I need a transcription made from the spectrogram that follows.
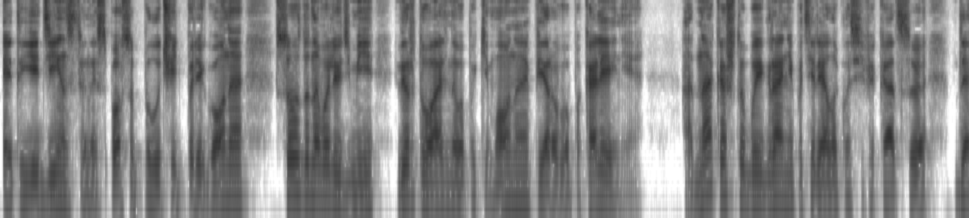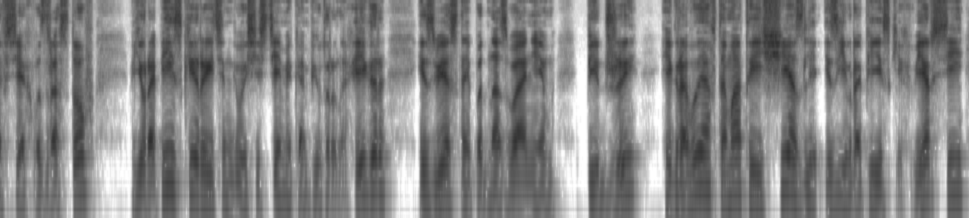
Это единственный способ получить полигона, созданного людьми виртуального покемона первого поколения. Однако, чтобы игра не потеряла классификацию для всех возрастов, в европейской рейтинговой системе компьютерных игр, известной под названием PG, игровые автоматы исчезли из европейских версий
